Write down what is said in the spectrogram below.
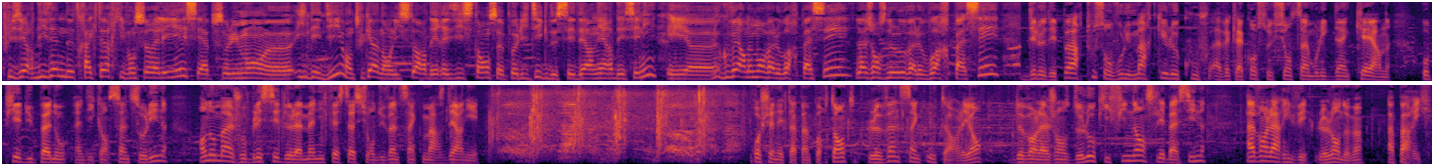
plusieurs dizaines de tracteurs qui vont se relayer, c'est absolument inédit, en tout cas dans l'histoire des résistances politiques de ces dernières décennies. Et le gouvernement va le voir passer, l'agence de l'eau va le voir passer. Dès le départ, tous ont voulu marquer le coup avec la construction symbolique d'un cairn au pied du panneau indiquant Sainte-Soline en hommage aux blessés de la manifestation du 25 mars dernier. Prochaine étape importante, le 25 août à Orléans, devant l'agence de l'eau qui finance les bassines avant l'arrivée le lendemain à Paris.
